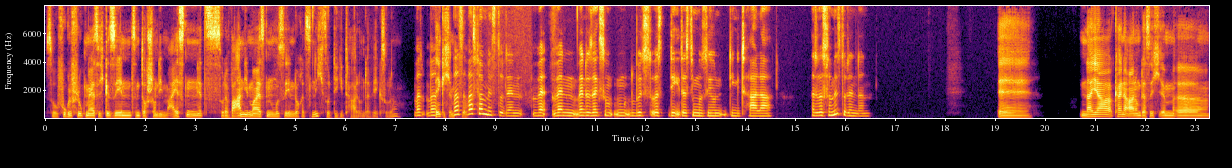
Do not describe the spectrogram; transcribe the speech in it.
so vogelflugmäßig gesehen sind doch schon die meisten jetzt oder waren die meisten Museen doch jetzt nicht so digital unterwegs, oder? Was, was, Denke ich immer was, so. was vermisst du denn, wenn, wenn, wenn du sagst, du, du willst, was, die, dass die Museen digitaler also was vermisst du denn dann? Äh, naja, keine Ahnung, dass ich im äh,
